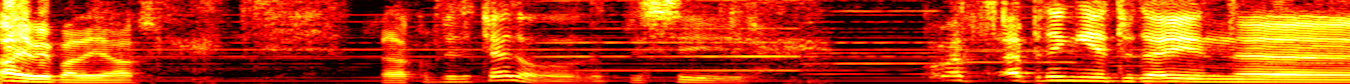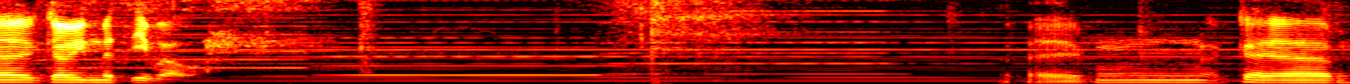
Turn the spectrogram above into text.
Hi everybody else. Welcome to the channel. Let me see what's happening here today in uh, Going Medieval. Um, okay, um,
